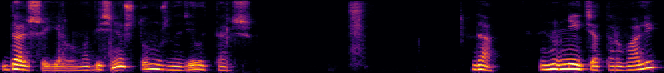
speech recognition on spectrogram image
дальше я вам объясню, что нужно делать дальше. Да, нить оторвали.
